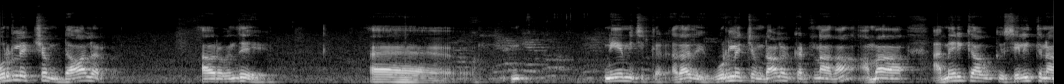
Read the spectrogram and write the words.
ஒரு லட்சம் டாலர் அவர் வந்து நியமிச்சிருக்காரு. அதாவது ஒரு லட்சம் டாலர் கட்டினா தான் அம அமெரிக்காவுக்கு செலுத்தினா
